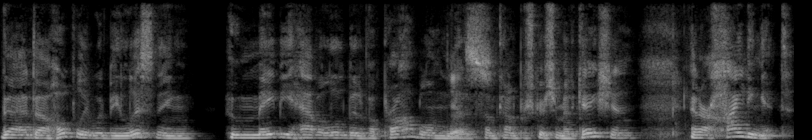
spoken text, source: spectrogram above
that uh, hopefully would be listening who maybe have a little bit of a problem with Yes. some kind of prescription medication and are hiding it,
